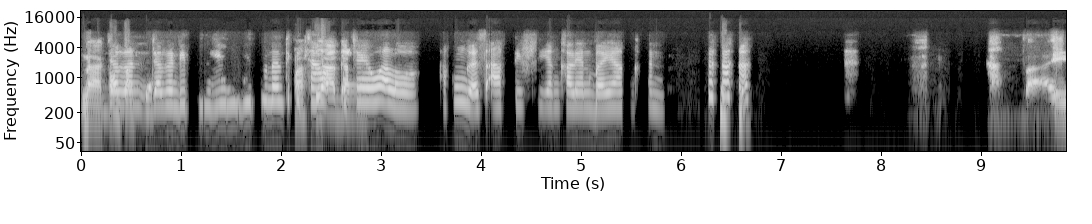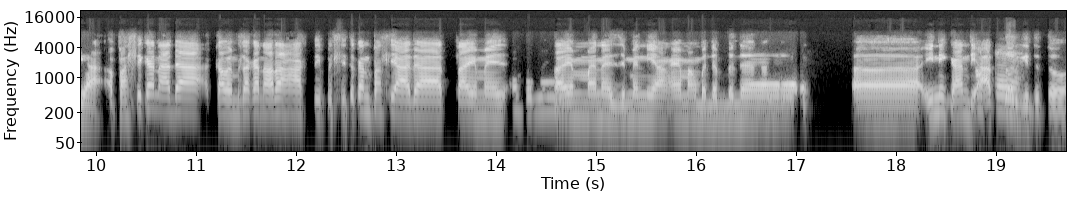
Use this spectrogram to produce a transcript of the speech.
nah jangan pasti, jangan ditinggiin gitu nanti kecewa ada... kecewa loh. Aku nggak seaktif yang kalian bayangkan. Iya, pasti kan ada kalau misalkan orang aktivis itu kan pasti ada time time management yang emang bener-bener uh, ini kan diatur okay. gitu tuh.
